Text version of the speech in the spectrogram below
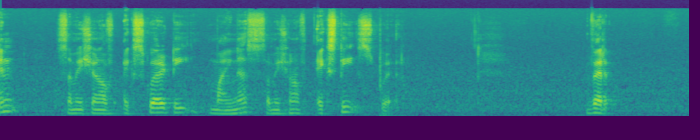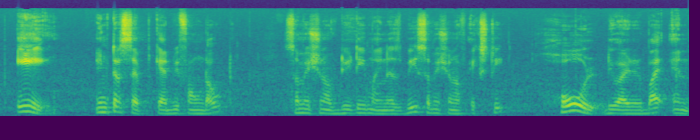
n summation of x square t minus summation of xt square where a intercept can be found out summation of dt minus b summation of xt whole divided by n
